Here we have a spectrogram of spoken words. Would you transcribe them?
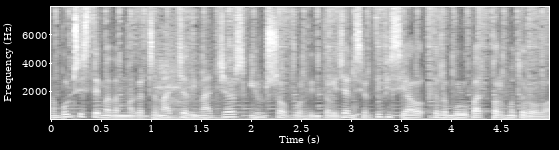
amb un sistema d'emmagatzematge d'imatges i un software d'intel·ligència artificial desenvolupat per Motorola,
